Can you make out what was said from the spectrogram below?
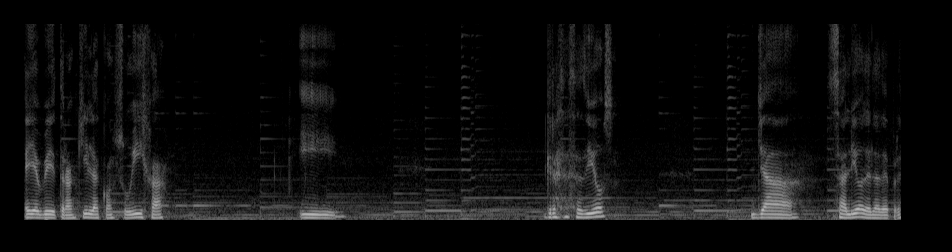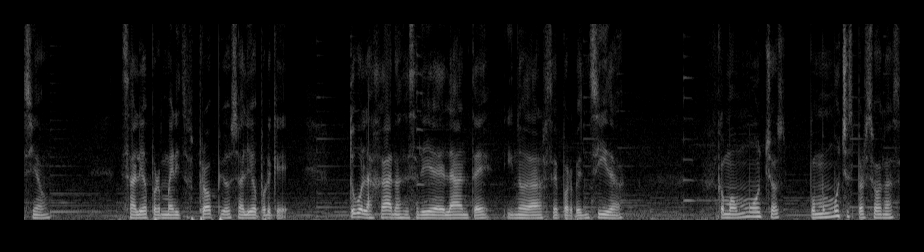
ella vive tranquila con su hija, Y gracias a Dios ya salió de la depresión. Salió por méritos propios, salió porque tuvo las ganas de salir adelante y no darse por vencida. Como muchos, como muchas personas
